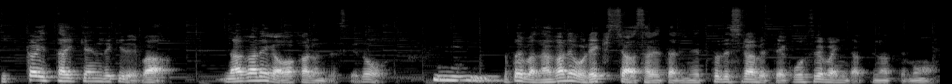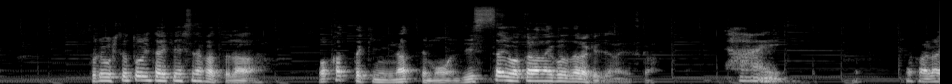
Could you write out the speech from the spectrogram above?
一回体験できれば、流れがわかるんですけど、うん。例えば流れをレクチャーされたり、ネットで調べて、こうすればいいんだってなっても、それを一通り体験しなかったら、分かった気になっても、実際分からないことだらけじゃないですか。はい。だから、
